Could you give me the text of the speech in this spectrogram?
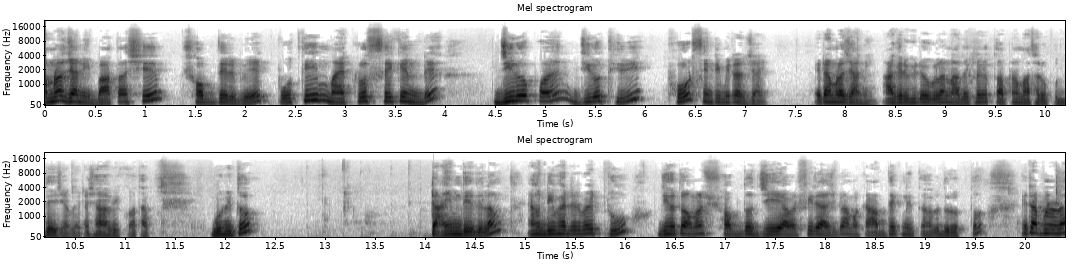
আমরা জানি বাতাসে শব্দের বেগ প্রতি মাইক্রো সেকেন্ডে zero point zero three four centimetre যায়। এটা আমরা জানি। আগের ভিডিওগুলো না দেখলে তো আপনার মাথার উপর দিয়ে যাবে, এটা স্বাভাবিক কথা। গুণিত টাইম দিয়ে দিলাম। এখন ডিভাইডেড বাই টু যেহেতু আমার শব্দ যে আবার ফিরে আসবে, আমাকে অর্ধেক নিতে হবে দূরত্ব। এটা আপনারা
